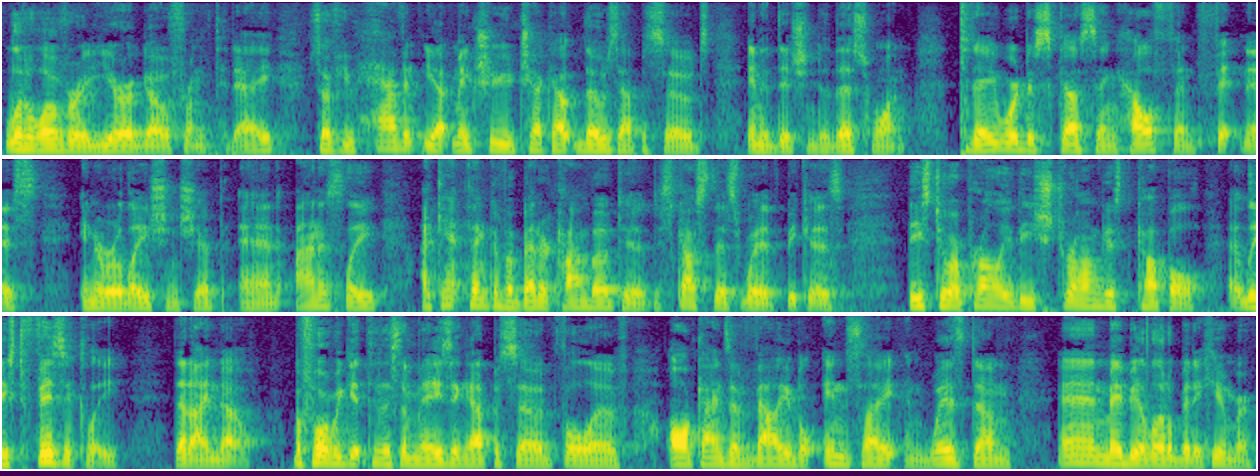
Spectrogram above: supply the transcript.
little over a year ago from today. So if you haven't yet, make sure you check out those episodes in addition to this one. Today, we're discussing health and fitness in a relationship, and honestly, I can't think of a better combo to discuss this with because these two are probably the strongest couple, at least physically, that I know. Before we get to this amazing episode full of all kinds of valuable insight and wisdom and maybe a little bit of humor,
